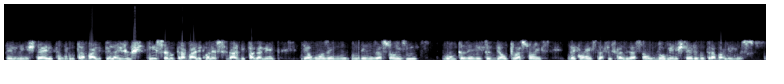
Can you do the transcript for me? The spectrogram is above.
pelo Ministério Público do Trabalho, pela Justiça do Trabalho com a necessidade de pagamento de algumas indenizações e multas em virtude de autuações decorrentes da fiscalização do Ministério do Trabalho. Isso.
